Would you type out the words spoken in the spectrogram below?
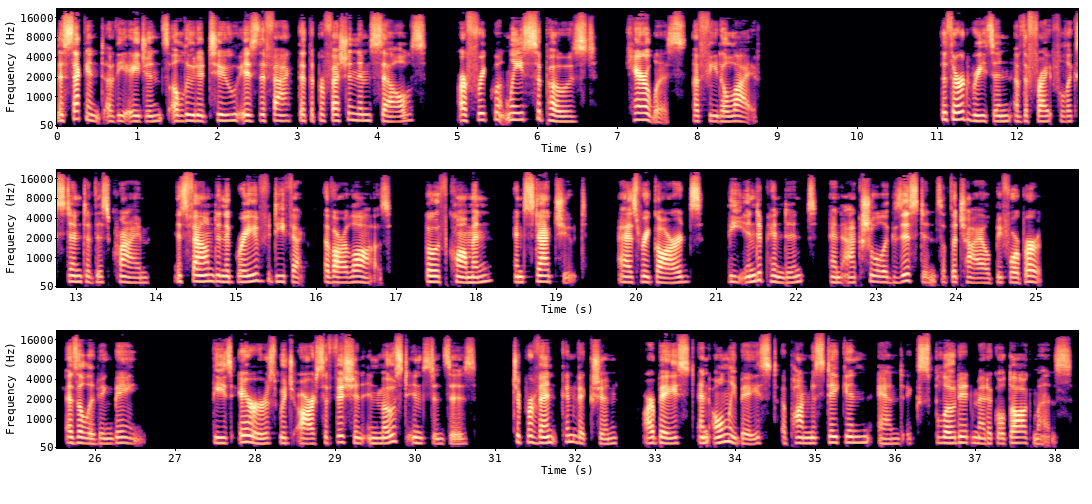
The second of the agents alluded to is the fact that the profession themselves are frequently supposed careless of fetal life. The third reason of the frightful extent of this crime is found in the grave defect of our laws, both common and statute, as regards the independent and actual existence of the child before birth as a living being. These errors, which are sufficient in most instances to prevent conviction, are based and only based upon mistaken and exploded medical dogmas.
